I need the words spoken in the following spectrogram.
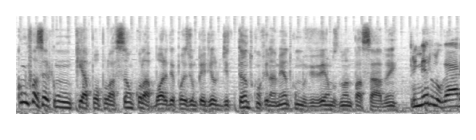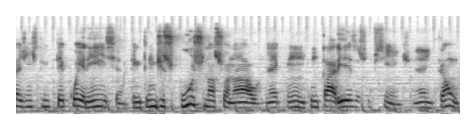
Como fazer com que a população colabore depois de um período de tanto confinamento como vivemos no ano passado, hein? Em primeiro lugar, a gente tem que ter coerência, tem que ter um discurso nacional, né, com, com clareza suficiente. Né? Então,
